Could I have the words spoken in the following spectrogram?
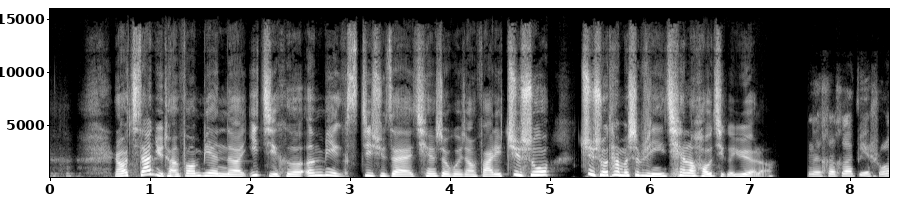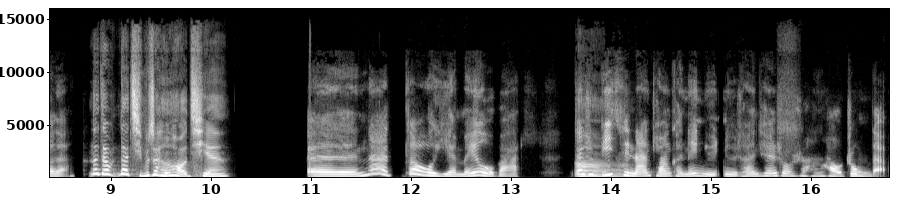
然后其他女团方面呢，一级和 NMIX 继续在签售会上发力。据说，据说他们是不是已经签了好几个月了？那呵呵，别说了。那就那岂不是很好签？呃，那倒也没有吧。但是比起男团，肯定女女团签售是很好中的。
